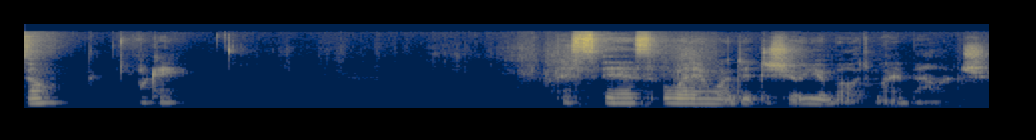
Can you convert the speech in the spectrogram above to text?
So, okay. This is what I wanted to show you about my ballet shoes.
